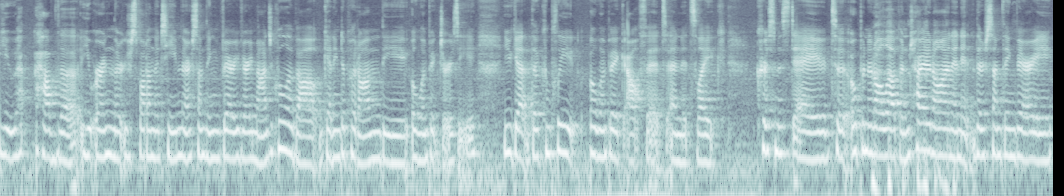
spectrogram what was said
you have the you earn the, your spot on the team there's something very very magical about getting to put on the olympic jersey. You get the complete olympic outfit and it's like christmas day to open it all up and try it on and it, there's something very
